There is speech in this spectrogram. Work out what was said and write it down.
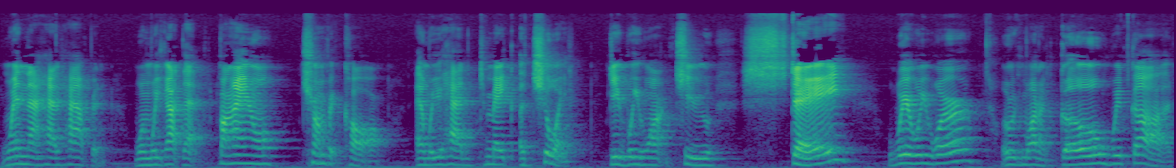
when that had happened. When we got that final trumpet call and we had to make a choice. Did we want to stay where we were, or we want to go with God.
